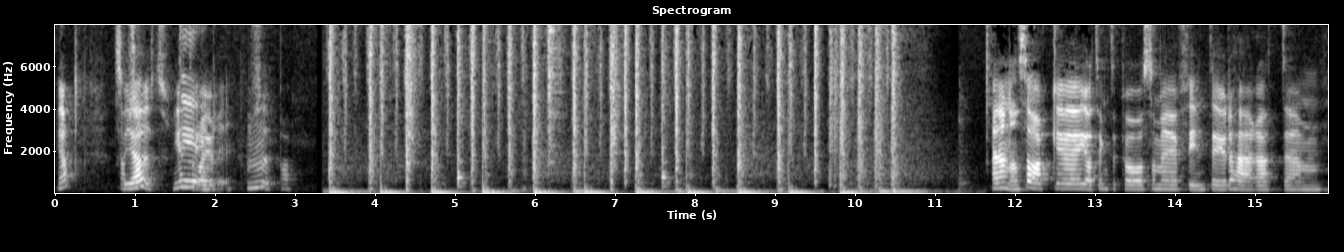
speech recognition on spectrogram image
Ja, Så ja, absolut. är Jättebra en ju. grej. Mm. Super. En annan sak eh, jag tänkte på som är fint är ju det här att ehm,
